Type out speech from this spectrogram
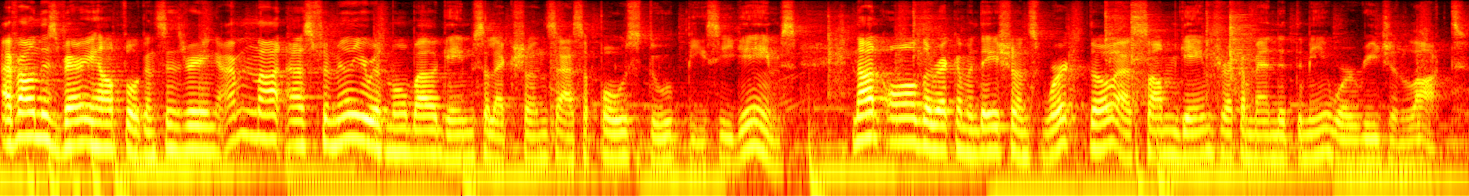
I found this very helpful considering I'm not as familiar with mobile game selections as opposed to PC games. Not all the recommendations worked though, as some games recommended to me were region-locked.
